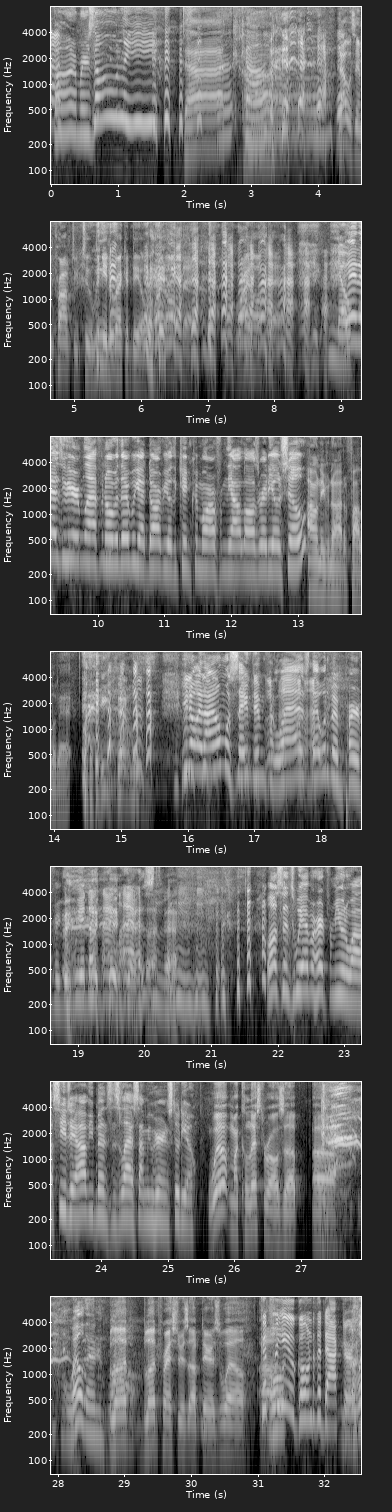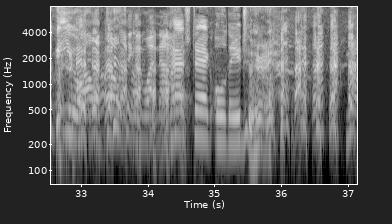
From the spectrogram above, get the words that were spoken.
farmersonly.com. that was impromptu too. We need a record deal. Right off that. Right off that. Nope. And as you hear him laughing over there, we got Darvio the King Kumar from the Outlaws Radio Show. I don't even know how to follow that. Like, that was, You know, and I almost saved him for last. That would have been perfect if we had done that last. well, since we haven't heard from you in a while, CJ, how have you been since the last time you were here in studio? Well, my cholesterol's up. Uh, Well, then. blood blood pressure is up there as well. Good Uh, for you, going to the doctor. Look at you, all adulting and whatnot. Hashtag old age. no,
